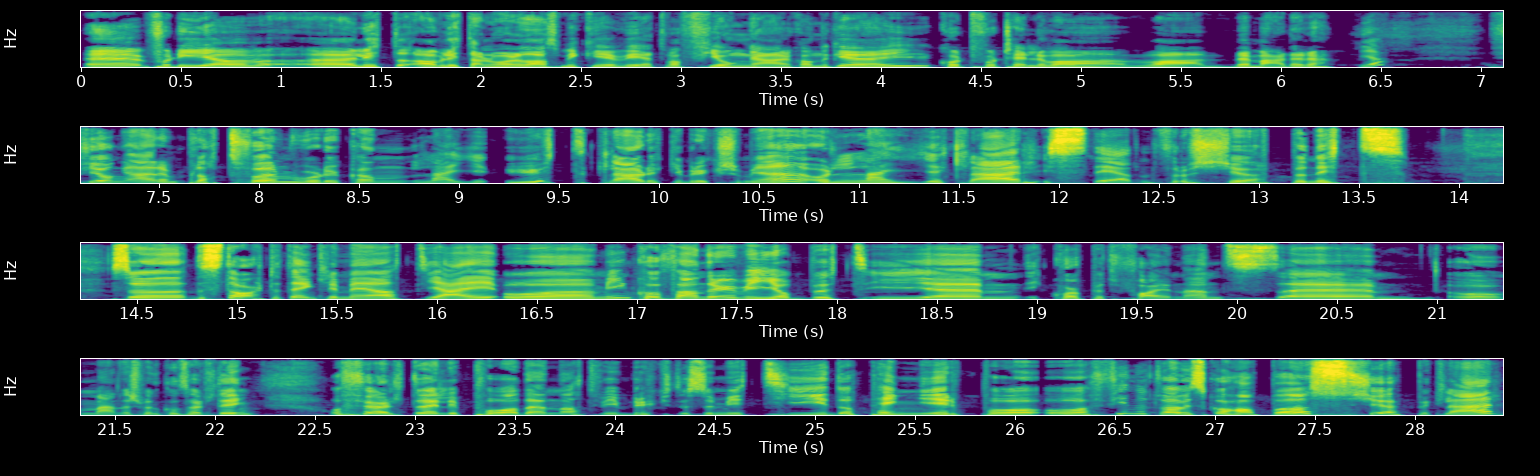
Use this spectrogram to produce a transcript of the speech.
Eh, For de av, eh, av lytterne våre da, som ikke vet hva Fjong er, kan du ikke kort fortelle hva, hva, hvem er dere? Fjong er en plattform hvor du kan leie ut klær du ikke bruker så mye, og leie klær istedenfor å kjøpe nytt. Så det startet egentlig med at jeg og min co-founder vi jobbet i, eh, i corporate finance eh, og management consulting, og følte veldig på den at vi brukte så mye tid og penger på å finne ut hva vi skulle ha på oss, kjøpe klær,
